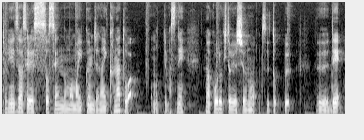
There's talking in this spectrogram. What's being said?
とりあえずはセレッソ戦のまま行くんじゃないかなとは思ってますね。まあ、コオロキと吉尾の2トップで、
